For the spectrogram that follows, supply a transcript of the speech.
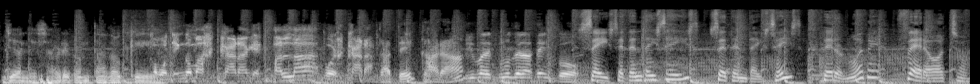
ya les habré contado que... Como tengo más cara que espalda, pues cara. Date cara. ¡Viva el Club de la Cinco! 676 76 0908.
